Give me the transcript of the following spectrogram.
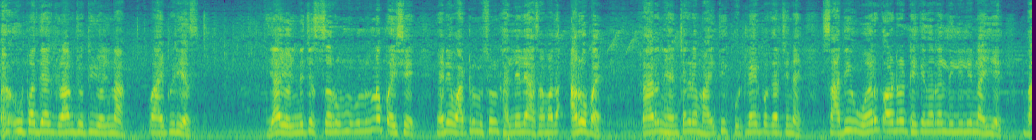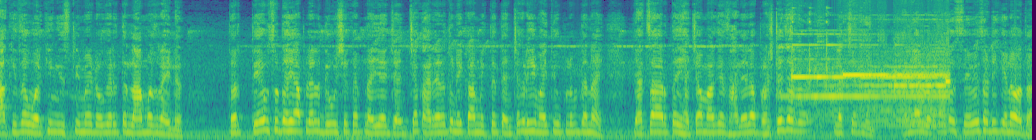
उपाध्याय ग्रामज्योती योजना व आयपीडीएस या योजनेचे सर्व पैसे याने वाटून मिसळून खाल्लेले असा माझा आरोप आहे. कारण ह्यांच्याकडे माहिती कुठल्याही प्रकारची नाही. साधी वर्क ऑर्डर ठेकेदाराला दिलेली नाहीये. बाकीचं वर्किंग इस्टिमेट वगैरे तर लांबच राहिलं. तर ते सुद्धा हे आपल्याला देऊ शकत नाही आहे ज्यांच्या कार्यालयातून हे काम निघतं त्यांच्याकडे ही माहिती उपलब्ध नाही. याचा अर्थ ह्याच्या मागे झालेला भ्रष्टाचार लक्षात येईल. आणि या लोकांच्या सेवेसाठी केला होता.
